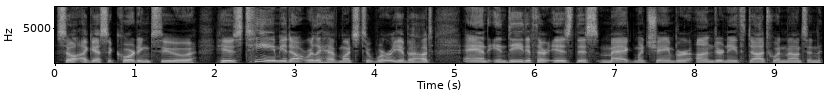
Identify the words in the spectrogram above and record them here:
So I guess according to his team, you don't really have much to worry about. And indeed, if there is this magma chamber underneath Datuan Mountain,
